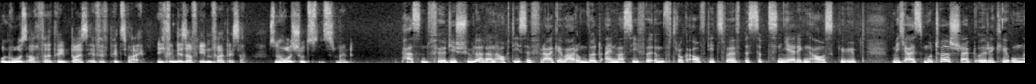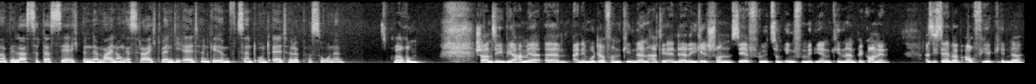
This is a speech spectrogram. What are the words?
und wo es auch vertretbar ist, FFP2. Ich finde es auf jeden Fall besser. Das ist ein hohes Schutzinstrument. Passend für die Schüler dann auch diese Frage, warum wird ein massiver Impfdruck auf die 12- bis 17-Jährigen ausgeübt? Mich als Mutter, schreibt Ulrike Unger, belastet das sehr. Ich bin der Meinung, es reicht, wenn die Eltern geimpft sind und ältere Personen. Warum? Schauen Sie, wir haben ja, äh, eine Mutter von Kindern hat ja in der Regel schon sehr früh zum Impfen mit ihren Kindern begonnen. Also ich selber habe auch vier Kinder.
